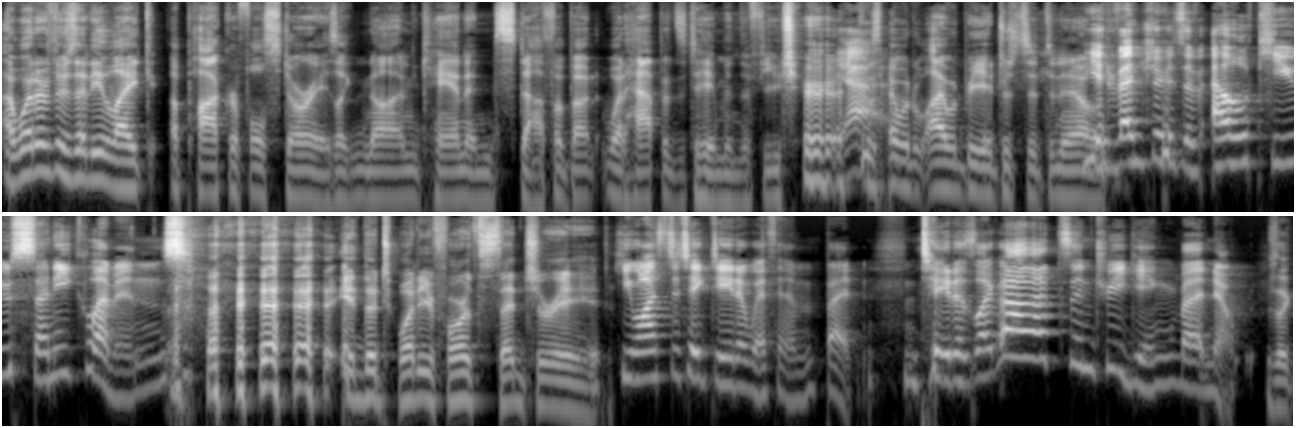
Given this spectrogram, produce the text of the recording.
I wonder if there's any like apocryphal stories, like non-canon stuff about what happens to him in the future. Yeah. I would, I would be interested to know. The Adventures of L.Q. Sonny Clemens. in the 24th century. he wants to take Data with him, but Data's like, oh, that's intriguing, but no. He's like,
